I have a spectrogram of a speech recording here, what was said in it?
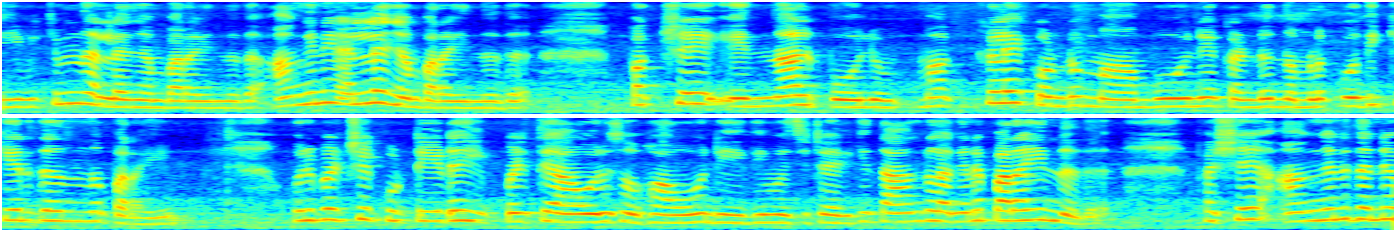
ജീവിക്കും എന്നല്ല ഞാൻ പറയുന്നത്. അങ്ങനെയല്ല ഞാൻ പറയുന്നത്. പക്ഷേ എന്നാൽ പോലും മക്കളെ കൊണ്ടും മാമ്പൂവിനെ കണ്ടും നമ്മൾ കൊതിക്കരുതെന്ന് പറയും. ഒരു പക്ഷേ കുട്ടിയുടെ ഇപ്പോഴത്തെ ആ ഒരു സ്വഭാവവും രീതിയും വെച്ചിട്ടായിരിക്കും താങ്കൾ അങ്ങനെ പറയുന്നത്. പക്ഷേ അങ്ങനെ തന്നെ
